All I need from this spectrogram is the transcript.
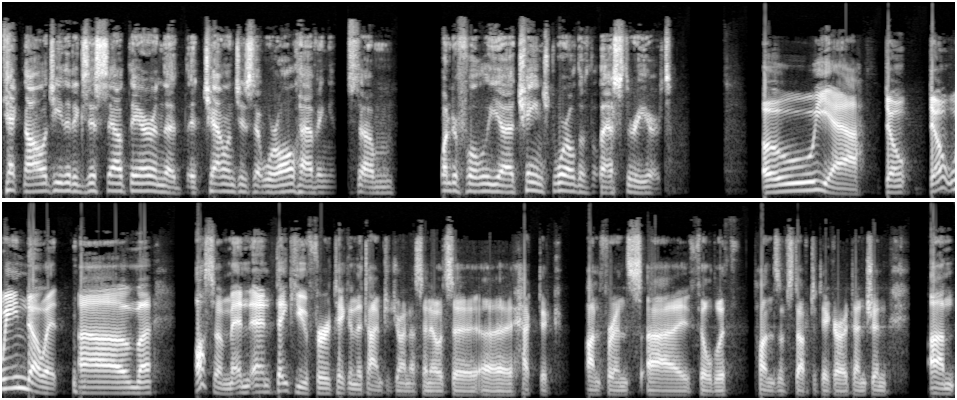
technology that exists out there and the, the challenges that we're all having in this um, wonderfully uh, changed world of the last three years. Oh yeah, don't don't we know it? Um, awesome, and and thank you for taking the time to join us. I know it's a, a hectic conference uh, filled with tons of stuff to take our attention. Um,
